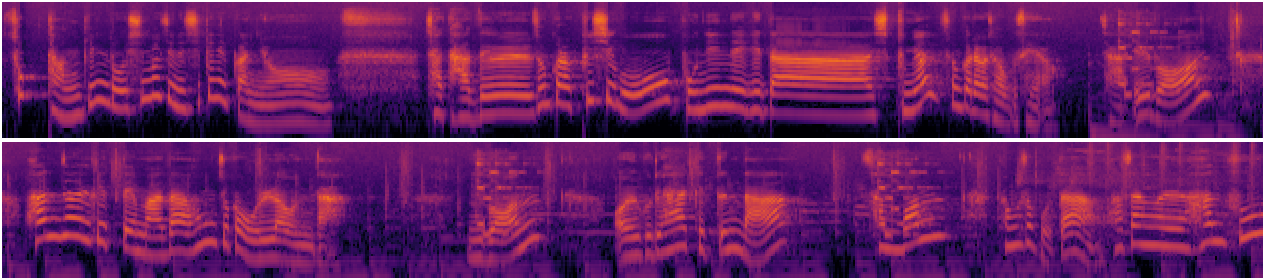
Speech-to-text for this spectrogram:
속 당김도 심해지는 시기니까요. 자, 다들 손가락 피시고 본인 얘기다 싶으면 손가락을 잡으세요. 자, 1번. 환절기 때마다 홍조가 올라온다. 2번. 얼굴이 하얗게 뜬다. 3번. 평소보다 화장을 한 후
